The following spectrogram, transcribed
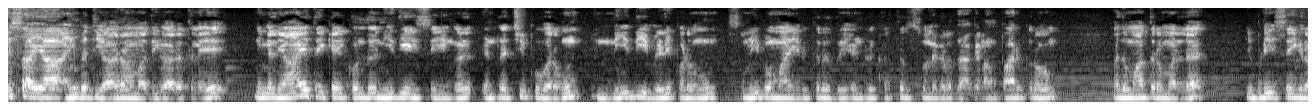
ஏசாயா ஐம்பத்தி ஆறாம் அதிகாரத்திலே நீங்கள் நியாயத்தை கை கொண்டு நீதியை செய்யுங்கள் என் ரட்சிப்பு வரவும் நீதி வெளிப்படவும் சமீபமாய் இருக்கிறது என்று கர்த்தர் சொல்லுகிறதாக நாம் பார்க்கிறோம். அது மாத்திரமல்ல இப்படி செய்கிற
